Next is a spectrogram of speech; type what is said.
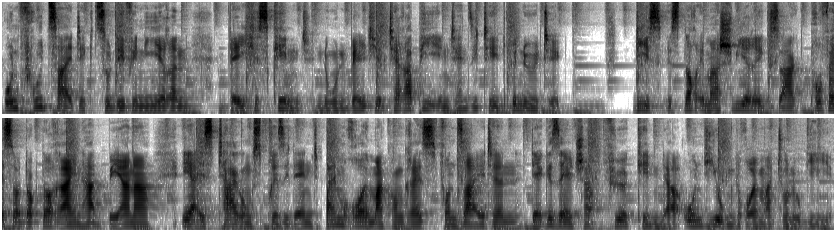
und frühzeitig zu definieren, welches Kind nun welche Therapieintensität benötigt. Dies ist noch immer schwierig, sagt Prof. Dr. Reinhard Berner. Er ist Tagungspräsident beim Rheuma-Kongress von Seiten der Gesellschaft für Kinder- und Jugendrheumatologie.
